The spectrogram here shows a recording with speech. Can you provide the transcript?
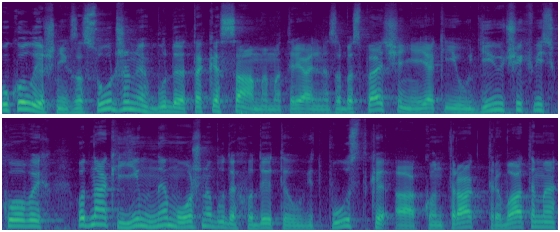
У колишніх засуджених буде таке саме матеріальне забезпечення, як і у діючих військових. Однак їм не можна буде ходити у відпустки, а контракт триватиме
